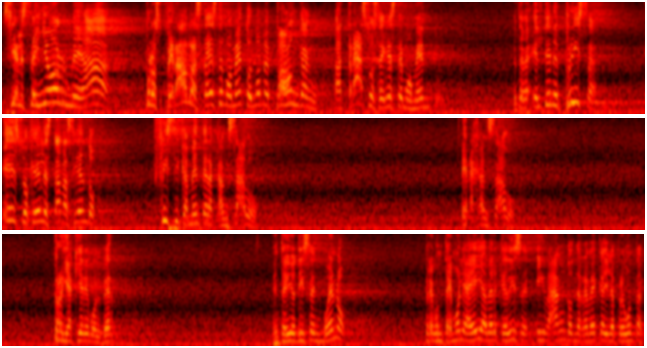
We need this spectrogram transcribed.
Si el Señor me ha prosperado hasta este momento, no me pongan atrasos en este momento. Él tiene prisa. Eso que él estaba haciendo físicamente era cansado. Era cansado. Pero ya quiere volver. Entonces ellos dicen, bueno, preguntémosle a ella a ver qué dice. Y van donde Rebeca y le preguntan,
